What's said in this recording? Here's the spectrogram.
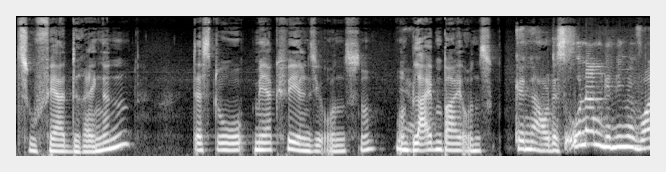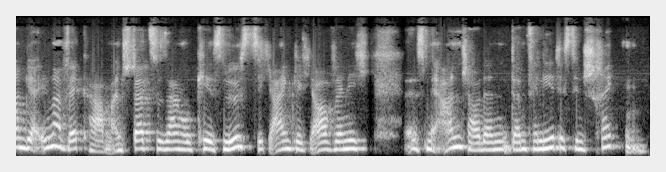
zu verdrängen, desto mehr quälen sie uns ne? und ja. bleiben bei uns. Genau, das Unangenehme wollen wir immer weghaben, anstatt zu sagen, okay, es löst sich eigentlich auf, wenn ich es mir anschaue, dann, dann verliert es den Schrecken.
